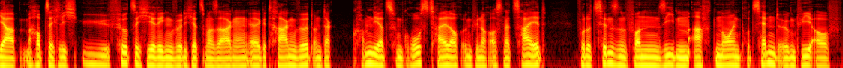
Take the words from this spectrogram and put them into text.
ja, hauptsächlich Ü40-Jährigen, würde ich jetzt mal sagen, äh, getragen wird. Und da kommen die ja zum Großteil auch irgendwie noch aus einer Zeit, wo du Zinsen von 7, 8, 9 Prozent irgendwie auf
